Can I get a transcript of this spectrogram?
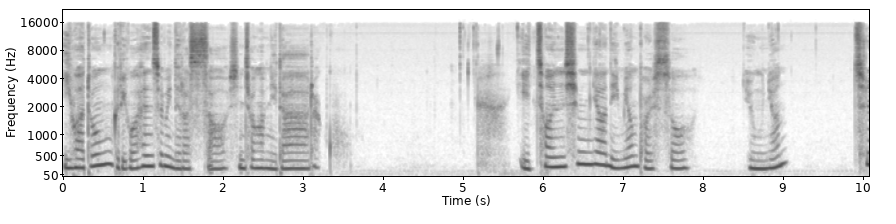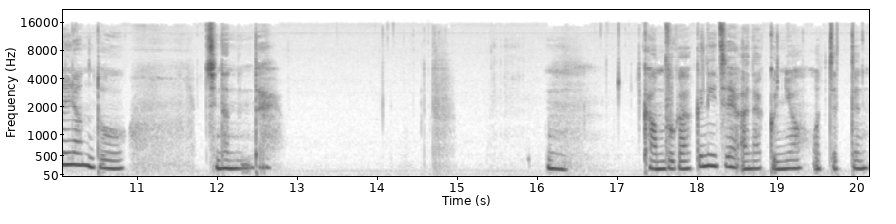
이화동 그리고 한숨이 늘었어 신청합니다. 라고. 2010년이면 벌써 6년? 7년도 지났는데. 음, 간부가 끊이지 않았군요. 어쨌든.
